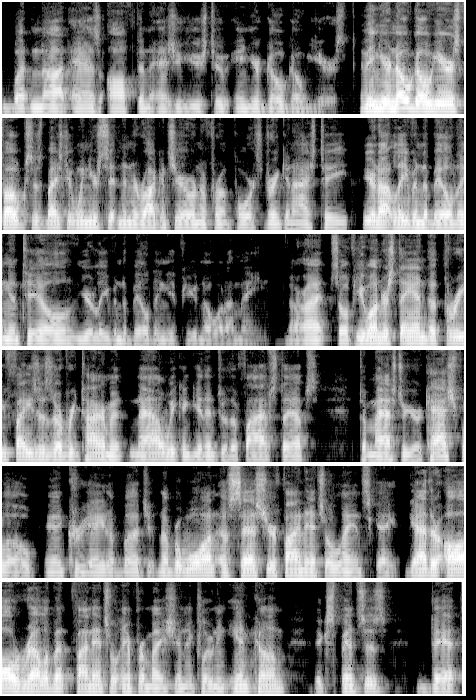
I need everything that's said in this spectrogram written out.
but not as often as you used to in your go go years. And then your no go years, folks, is basically when you're sitting in the rocking chair on the front porch drinking iced tea. You're not leaving the building until you're leaving the building, if you know what I mean. All right. So if you understand the three phases of retirement, now we can get into the five steps to master your cash flow and create a budget. Number one, assess your financial landscape. Gather all relevant financial information, including income, expenses, debt,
